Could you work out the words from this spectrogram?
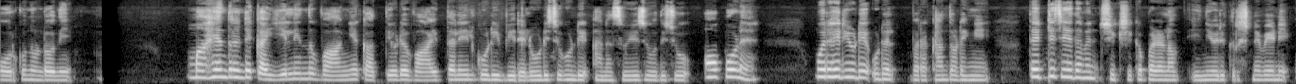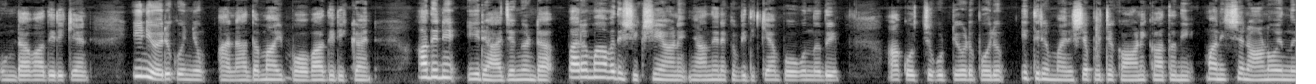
ഓർക്കുന്നുണ്ടോ നീ? മഹേന്ദ്രന്റെ കയ്യിൽ നിന്ന് വാങ്ങിയ കത്തിയുടെ വായ്ത്തലയിൽ കൂടി വിരലോടിച്ചുകൊണ്ട് അനസൂയ ചോദിച്ചു ഓപ്പോളെ? മുരഹരിയുടെ ഉടൽ വിറക്കാൻ തുടങ്ങി. തെറ്റ് ചെയ്തവൻ ശിക്ഷിക്കപ്പെടണം. ഇനിയൊരു കൃഷ്ണവേണി ഉണ്ടാവാതിരിക്കാൻ ഇനിയൊരു കുഞ്ഞും അനാഥമായി പോവാതിരിക്കാൻ. അതിന് ഈ രാജ്യം കണ്ട പരമാവധി ശിക്ഷയാണ് ഞാൻ നിനക്ക് വിധിക്കാൻ പോകുന്നത്. ആ കൊച്ചുകുട്ടിയോട് പോലും ഇത്തിരി മനുഷ്യപ്പറ്റ് കാണിക്കാത്ത നീ മനുഷ്യനാണോ എന്ന്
